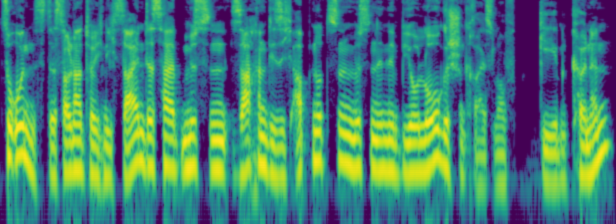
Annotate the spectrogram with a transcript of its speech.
zu uns. Das soll natürlich nicht sein. Deshalb müssen Sachen, die sich abnutzen, müssen in den biologischen Kreislauf gehen können.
